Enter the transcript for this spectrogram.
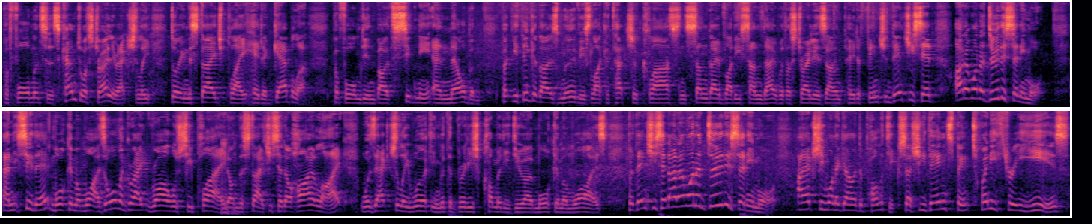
performances. Came to Australia actually doing the stage play Hedda Gabler, performed in both Sydney and Melbourne. But you think of those movies like A Touch of Class and Sunday Bloody Sunday with Australia's own Peter Finch. And then she said, I don't want to do this anymore. And you see there, Morecambe and Wise, all the great roles she played mm-hmm. on the stage. She said a highlight was actually working with the British comedy duo Morecambe and Wise. But then she said, I don't want to do this anymore. I actually want to go into politics. So she then spent 23 years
